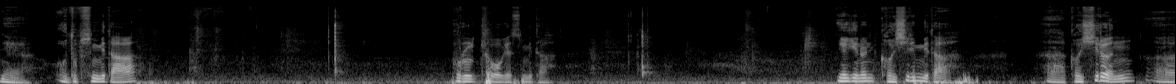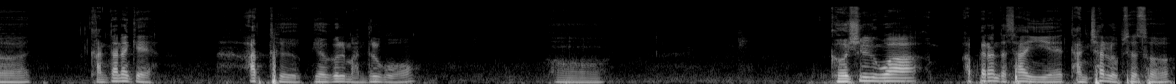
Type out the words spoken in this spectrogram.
네, 어둡습니다. 불을 켜보겠습니다. 여기는 거실입니다. 아, 거실은 어, 간단하게 아트 벽을 만들고 어, 거실과 앞베란다 사이에 단차를 없애서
